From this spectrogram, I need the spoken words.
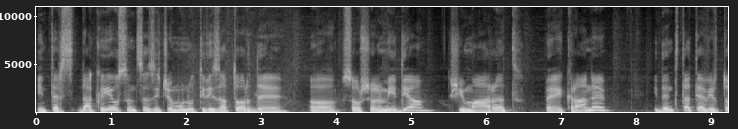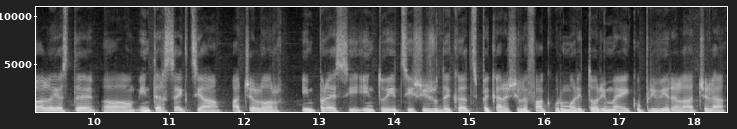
inter- dacă eu sunt, să zicem, un utilizator de uh, social media și mă arăt pe ecrane, identitatea virtuală este uh, intersecția acelor impresii, intuiții și judecăți pe care și le fac urmăritorii mei cu privire la acelea,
